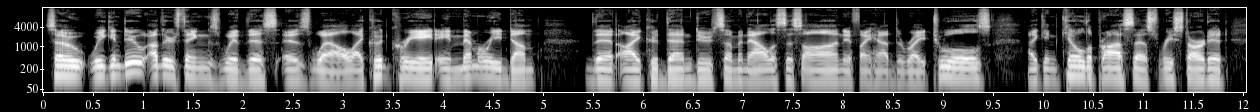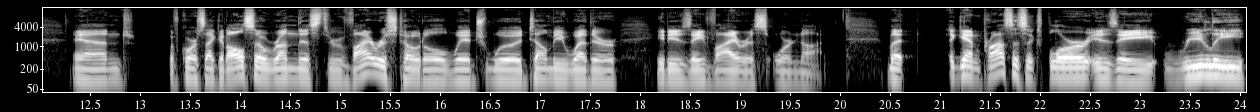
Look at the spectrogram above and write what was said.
So we can do other things with this as well. I could create a memory dump that I could then do some analysis on if I had the right tools. I can kill the process, restart it, and of course, I could also run this through VirusTotal, which would tell me whether it is a virus or not. But again, Process Explorer is a really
